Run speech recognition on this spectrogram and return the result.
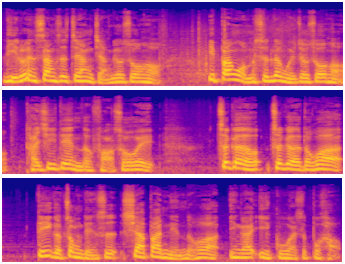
理论上是这样讲，就是说哈，一般我们是认为就是说哈，台积电的法说会这个这个的话，第一个重点是下半年的话，应该预估还是不好，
